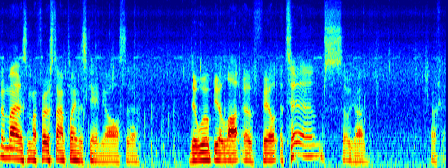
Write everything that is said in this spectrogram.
in mind, this is my first time playing this game, y'all, so there will be a lot of failed attempts. Oh, God. Okay.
